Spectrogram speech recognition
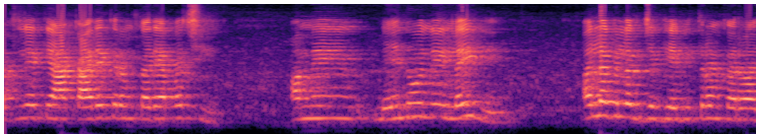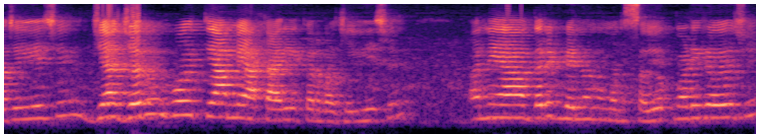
એટલે કે આ કાર્યક્રમ કર્યા પછી અમે બહેનોને લઈને અલગ અલગ જગ્યાએ વિતરણ કરવા જઈએ છીએ. જ્યાં જરૂર હોય ત્યાં અમે આ કાર્ય કરવા જઈએ છીએ. અને આ દરેક બહેનોનો મને સહયોગ મળી રહ્યો છે.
